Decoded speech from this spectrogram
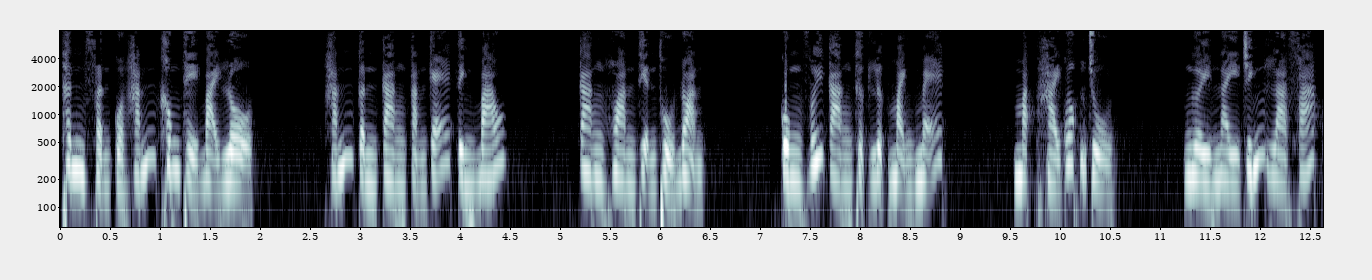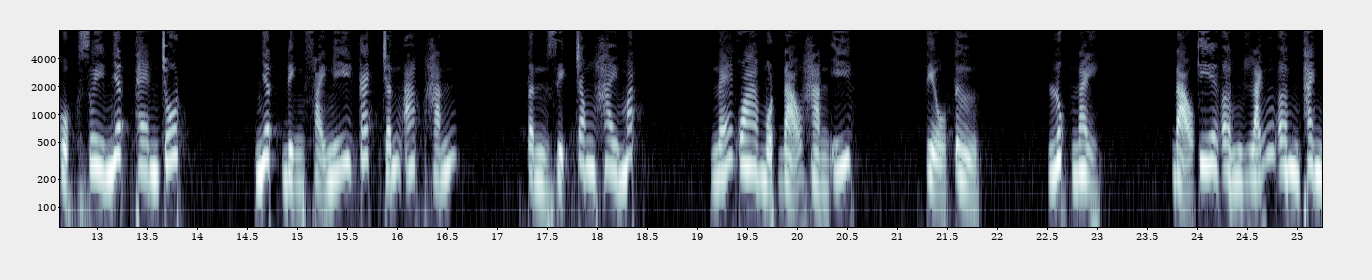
thân phận của hắn không thể bại lộ, hắn cần càng cặn kẽ tình báo, càng hoàn thiện thủ đoạn, cùng với càng thực lực mạnh mẽ, mặt hải quốc chủ, người này chính là phá cuộc duy nhất then chốt, nhất định phải nghĩ cách chấn áp hắn, tần dịch trong hai mắt, né qua một đạo hàn ý, tiểu tử, lúc này, đạo kia âm lãnh âm thanh,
